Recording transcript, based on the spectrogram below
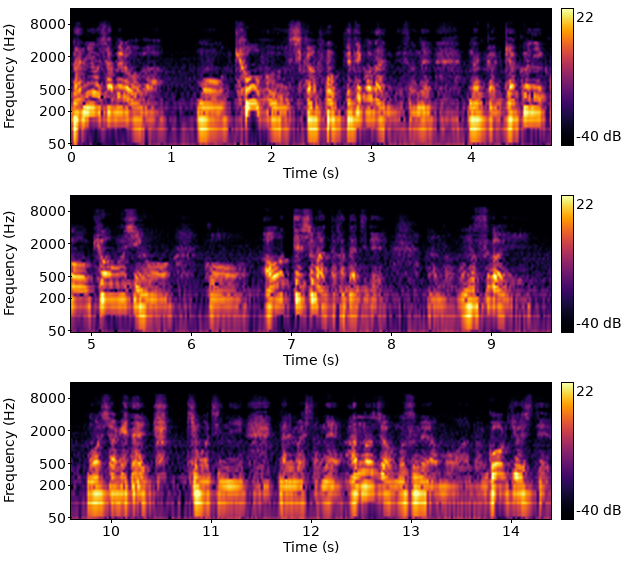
何を喋ろうがもう恐怖しかもう出てこないんですよね。なんか逆にこう恐怖心をこう煽ってしまった形であのものすごい申し訳ない気持ちになりましたね。案の定娘はもうあの号泣して、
